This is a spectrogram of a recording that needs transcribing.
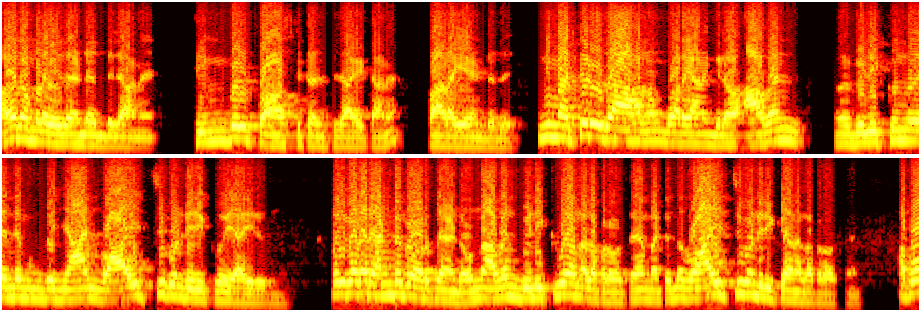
അത് നമ്മൾ എഴുതേണ്ടത് എന്തിലാണ്? സിമ്പിൾ പാസ്റ്റ് ടെൻസിലായിട്ടാണ് പറയേണ്ടത്. ഇനി മറ്റൊരു ഉദാഹരണം പറയുകയാണെങ്കിലോ അവൻ വിളിക്കുന്നതിന്റെ മുമ്പ് ഞാൻ വായിച്ചു കൊണ്ടിരിക്കുകയായിരുന്നു അപ്പൊ ഇവിടെ രണ്ട് പ്രവർത്തനമുണ്ട്. ഒന്ന് അവൻ വിളിക്കുക എന്നുള്ള പ്രവർത്തനം മറ്റൊന്ന് വായിച്ചുകൊണ്ടിരിക്കുക എന്നുള്ള പ്രവർത്തനം. അപ്പോ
